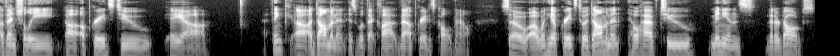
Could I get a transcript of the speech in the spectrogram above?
eventually uh, upgrades to a, uh, I think uh, a dominant is what that class that upgrade is called now. So uh, when he upgrades to a dominant, he'll have two minions that are dogs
